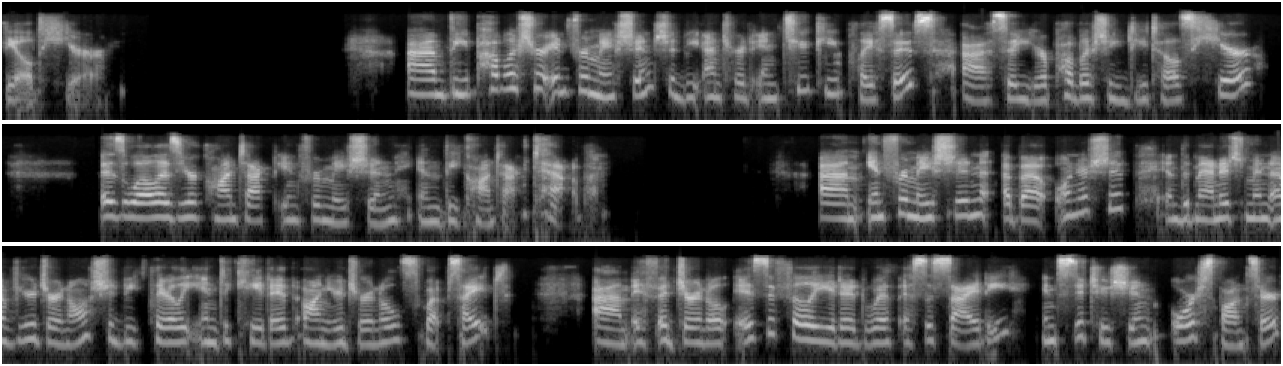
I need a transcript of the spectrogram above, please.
field here. Um, the publisher information should be entered in two key places. Uh, so your publishing details here, as well as your contact information in the contact tab. Um, information about ownership and the management of your journal should be clearly indicated on your journal's website. Um, if a journal is affiliated with a society, institution, or sponsor,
